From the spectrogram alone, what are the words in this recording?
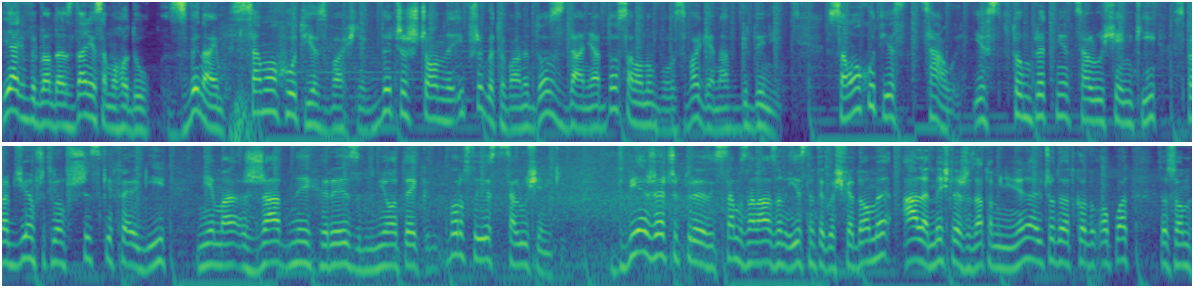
Jak wygląda zdanie samochodu z wynajmu? Samochód jest właśnie wyczyszczony i przygotowany do zdania do salonu Volkswagena w Gdyni. Samochód jest cały, jest kompletnie calusieńki. Sprawdziłem przed chwilą wszystkie felgi, nie ma żadnych rys, gniotek, po prostu jest calusieńki. Dwie rzeczy, które sam znalazłem i jestem tego świadomy, ale myślę, że za to mi nie naliczą dodatkowych opłat, to są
